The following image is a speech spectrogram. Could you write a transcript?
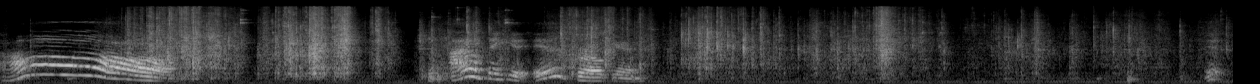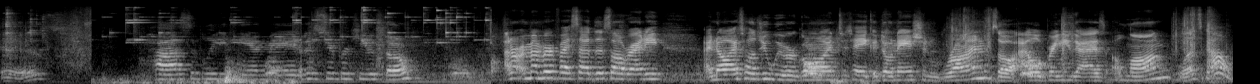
Oh! I don't think it is broken. It is possibly handmade. It is super cute though. I don't remember if I said this already. I know I told you we were going to take a donation run, so I will bring you guys along. Let's go.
